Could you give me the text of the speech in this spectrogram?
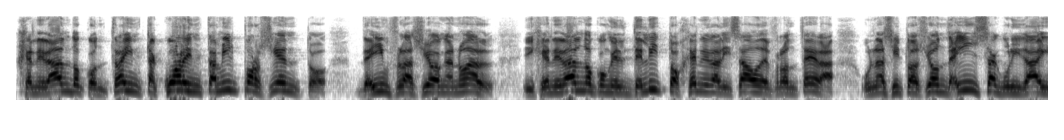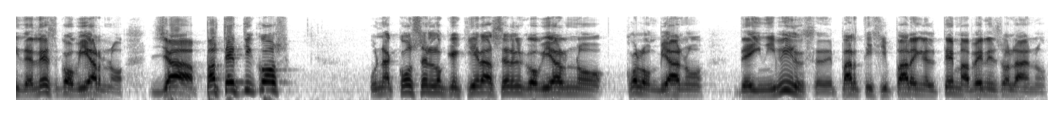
generando con 30, 40 mil por ciento de inflación anual y generando con el delito generalizado de frontera una situación de inseguridad y de desgobierno ya patéticos, una cosa es lo que quiera hacer el gobierno colombiano de inhibirse, de participar en el tema venezolano,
